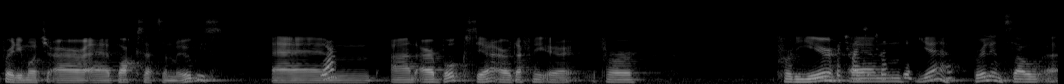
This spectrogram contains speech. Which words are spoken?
pretty much our uh, box sets and movies. Um, and our books, yeah, are definitely uh, for for the year. For Um, yeah, brilliant. So uh,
